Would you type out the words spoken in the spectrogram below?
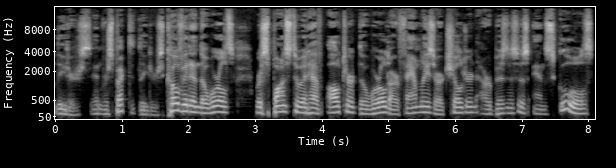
leaders and respected leaders. COVID and the world's response to it have altered the world, our families, our children, our businesses, and schools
